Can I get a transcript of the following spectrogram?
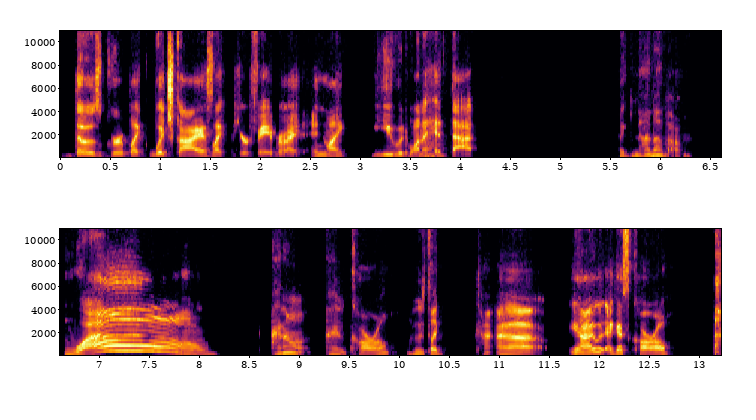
those group, like which guy is like your favorite, and like you would want to Oh. hit that. Like none of them. Wow. I don't. I Carl, who's like, uh, yeah, I would. I guess Carl.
